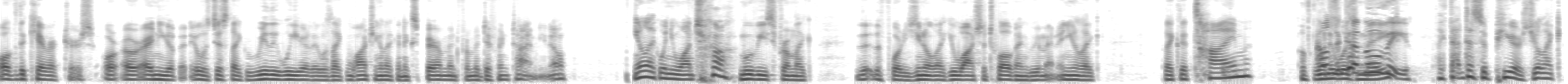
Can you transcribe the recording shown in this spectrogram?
of the characters or, or any of it. It was just like really weird. It was like watching like an experiment from a different time, you know? You know, like when you watch movies from like the, the 40s, you know, like you watch the 12 Angry Men and you're like, like the time of when was it a was good made, movie. like that disappears. You're like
